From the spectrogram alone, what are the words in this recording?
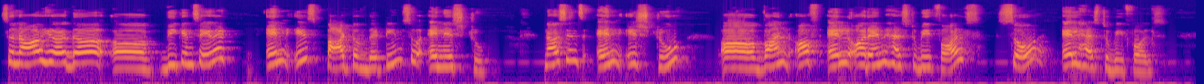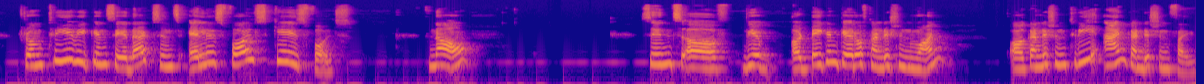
So now here the, uh, we can say that n is part of the team, so n is true. Now since n is true, uh, one of L or n has to be false, so L has to be false. From 3 we can say that since L is false, K is false. Now, since uh, we have uh, taken care of condition 1, uh, condition 3 and condition 5.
